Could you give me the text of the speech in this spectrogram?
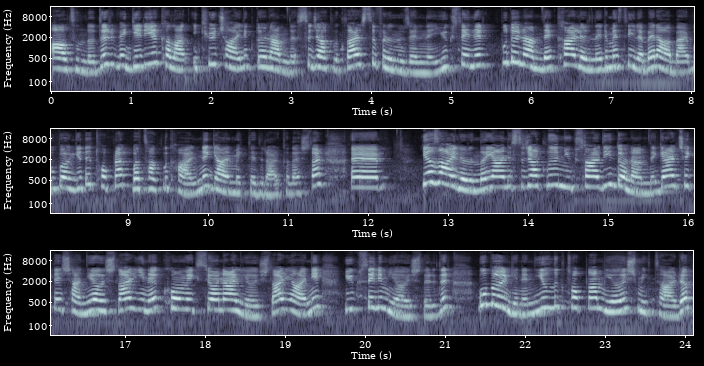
altındadır ve geriye kalan 2-3 aylık dönemde sıcaklıklar sıfırın üzerine yükselir. Bu dönemde karların erimesiyle beraber bu bölgede toprak bataklık haline gelmektedir arkadaşlar. Ee, Yaz aylarında yani sıcaklığın yükseldiği dönemde gerçekleşen yağışlar yine konveksiyonel yağışlar yani yükselim yağışlarıdır. Bu bölgenin yıllık toplam yağış miktarı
